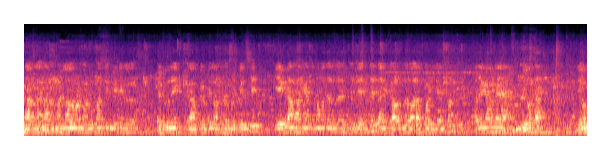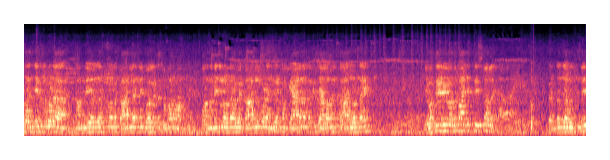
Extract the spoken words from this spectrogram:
నాలుగు నాలుగు మండలాల్లో కూడా మండల పార్టీ మీటింగ్ పెట్టుకుని గ్రామ కమిటీలు అందరూ పిలిచి ఏ గ్రామానికి ఎంత మంది చేస్తే దానికి కావాల్సిన ఏర్పాట్లు చేస్తాం. అదే కాకుండా యువత యువత అధ్యక్షులు కూడా మన నియోజకవర్గంలో కార్లు అన్ని పోగొట్టే సుమారు వంద నుంచి నూట యాభై కార్లు కూడా అందుకని మన కేరళ చాలా మంది కార్లు ఉన్నాయి. యువత యువత బాధ్యత తీసుకోవాలి. పెట్టడం జరుగుతుంది.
